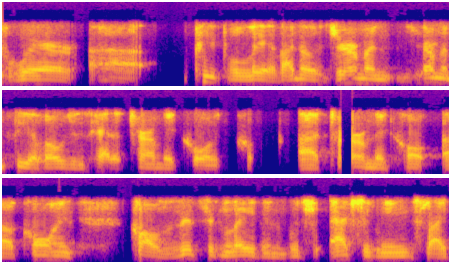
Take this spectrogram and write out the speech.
to where uh, people live. I know German German theologians had a term they call a term they call, uh, coined called Sitz im Leben, which actually means like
